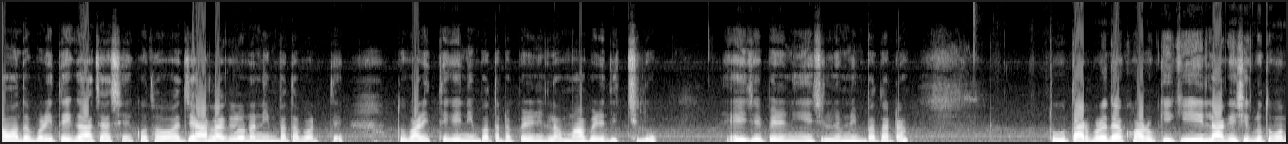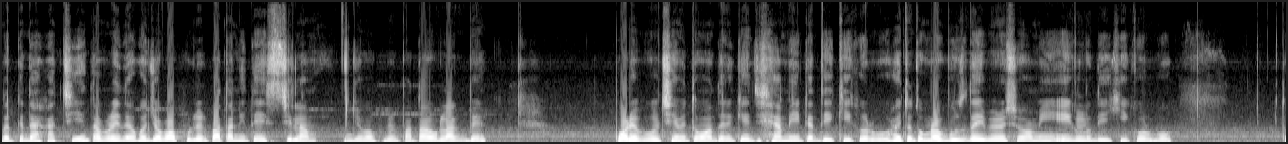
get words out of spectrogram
আমাদের বাড়িতেই গাছ আছে। কোথাও আর যা লাগল না নিম পাতা পাড়তে তো বাড়ির থেকেই নিম পাতাটা পেরে নিলাম। মা পেরে দিচ্ছিল। এই যে পেরে নিয়েছিলাম নিম পাতাটা। তো তারপরে দেখো আরও কী কী লাগে সেগুলো তোমাদেরকে দেখাচ্ছি। তারপরে দেখো জবা ফুলের পাতা নিতে এসেছিলাম। জবা ফুলের পাতাও লাগবে। পরে বলছি আমি তোমাদেরকে যে আমি এটা দিয়ে কী করব। হয়তো তোমরা বুঝতেই পেরেছ আমি এইগুলো দিয়ে কী করব। তো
